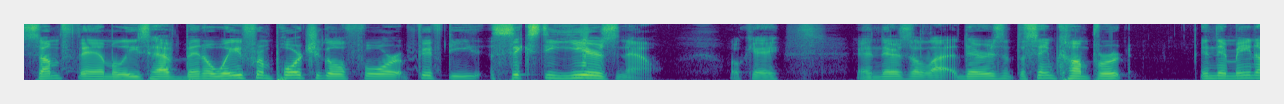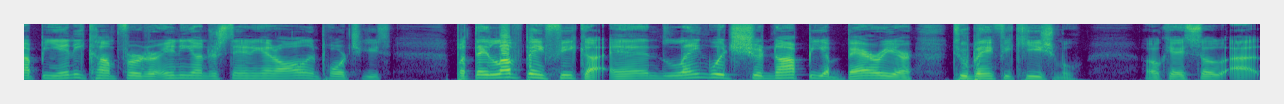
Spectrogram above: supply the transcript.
Some families have been away from Portugal for 50, 60 years now. Okay? And there's a lot there isn't the same comfort and there may not be any comfort or any understanding at all in Portuguese. But they love Benfica, and language should not be a barrier to Benfiquismo. Okay, so uh,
